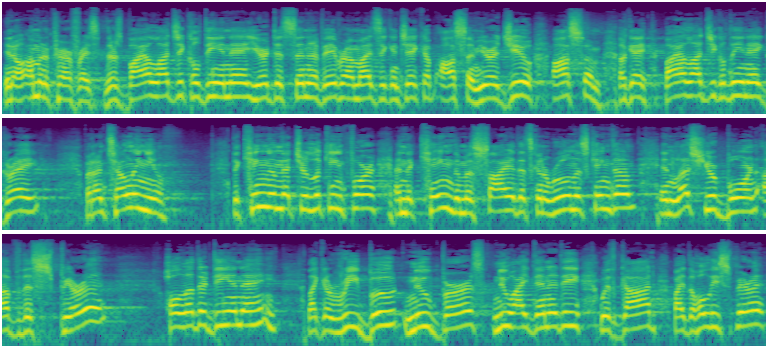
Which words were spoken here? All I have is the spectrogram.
You know, I'm going to paraphrase. There's biological DNA. You're a descendant of Abraham, Isaac, and Jacob. Awesome. You're a Jew. Awesome. Okay, biological DNA. Great. But I'm telling you, the kingdom that you're looking for and the king, the Messiah that's going to rule in this kingdom, unless you're born of the Spirit, whole other DNA, like a reboot, new birth, new identity with God by the Holy Spirit,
